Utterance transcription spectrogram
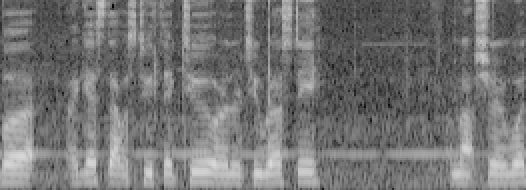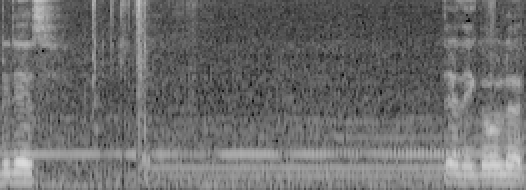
but I guess that was too thick too, or they're too rusty. I'm not sure what it is. There they go, look.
